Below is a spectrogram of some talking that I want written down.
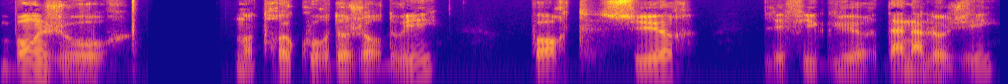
Bonjour. Notre cours d'aujourd'hui porte sur les figures d'analogie,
